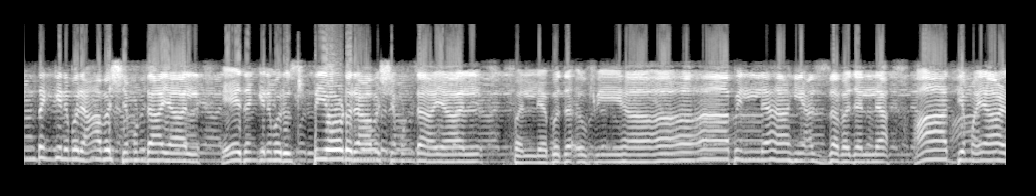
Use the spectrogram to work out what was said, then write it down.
എന്തെങ്കിലും ഒരു ആവശ്യമുണ്ടായാൽ ഏതെങ്കിലും ഒരു സൃഷ്ടിയോട് ഒരു ആവശ്യമുണ്ടായാൽ ആദ്യം അയാൾ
